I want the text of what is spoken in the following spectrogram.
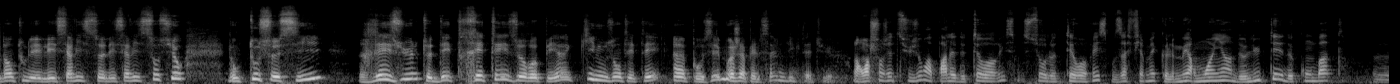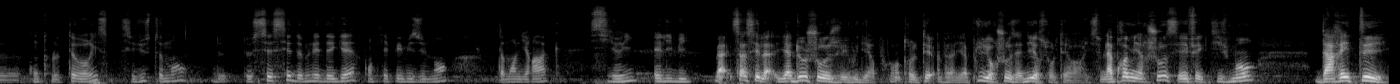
dans tous les, services, les services sociaux. Donc tout ceci, résulte des traités européens qui nous ont été imposés. Moi, j'appelle ça une dictature. Alors, on va changer de sujet, on va parler de terrorisme. Sur le terrorisme, vous affirmez que le meilleur moyen de lutter, de combattre euh, contre le terrorisme, c'est justement de, cesser de mener des guerres contre les pays musulmans, notamment l'Irak, Syrie et Libye. Bah, ça, c'est il y a deux choses, je vais vous dire. Contre le enfin, il y a plusieurs choses à dire sur le terrorisme. La première chose, c'est effectivement d'arrêter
